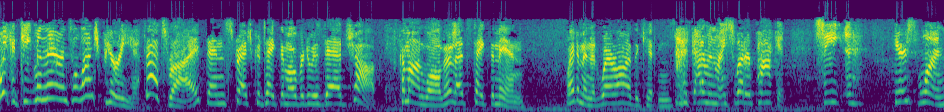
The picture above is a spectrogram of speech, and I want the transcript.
we could keep them in there until lunch period. That's right. Then Stretch could take them over to his dad's shop. Come on, Walter. Let's take them in. Wait a minute. Where are the kittens? I've got them in my sweater pocket. See, uh, here's one.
